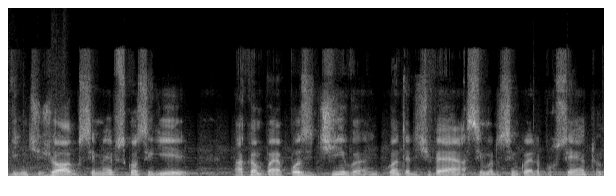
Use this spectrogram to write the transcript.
20 jogos. Se Memphis conseguir a campanha positiva, enquanto ele estiver acima dos 50%,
